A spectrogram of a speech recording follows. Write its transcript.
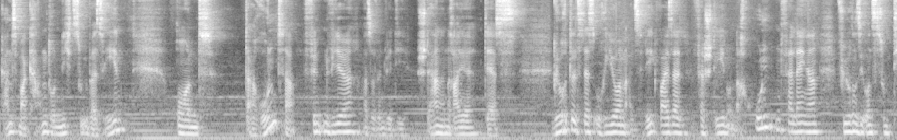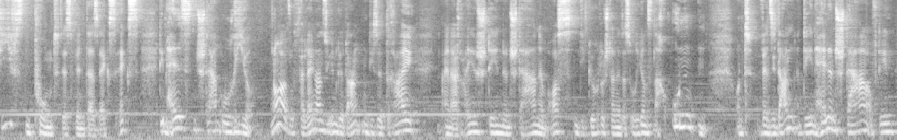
ganz markant und nicht zu übersehen. Und darunter finden wir, also wenn wir die Sternenreihe des Gürtels des Orion als Wegweiser verstehen und nach unten verlängern, führen sie uns zum tiefsten Punkt des Wintersechsecks, dem hellsten Stern Orion. Also verlängern Sie in Gedanken diese drei in einer Reihe stehenden Sterne im Osten, die Gürtelsterne des Orions, nach unten. Und wenn Sie dann den hellen Stern, auf den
